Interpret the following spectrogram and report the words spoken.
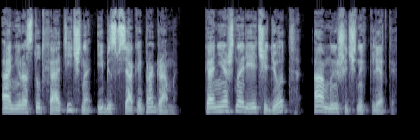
Они растут хаотично и без всякой программы. Конечно, речь идет о мышечных клетках.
